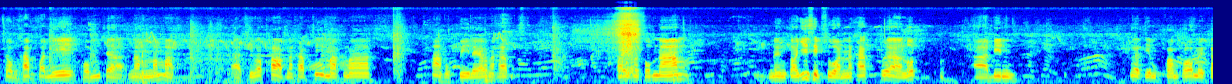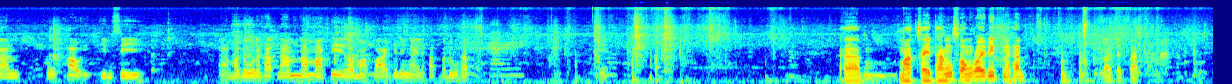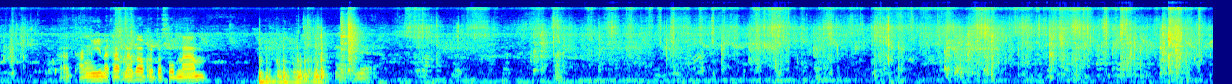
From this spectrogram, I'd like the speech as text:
ผู้ชมครับ วันนี้ผมจะนำน้ำหมักอ่าชีวภาพนะครับ ที่หมักมา 5-6 ปีแล้วนะครับ ไปผสมน้ำหนึ่งต่อ 20 ส่วนนะครับ เพื่อลดอ่าดิน เพื่อเตรียมความพร้อมในการปลูกข้าวอินทรีย์อ่ามาดูนะครับ น้ำน้ำหมักที่เราหมักไว้เป็นยังไงนะครับ มาดูครับ อ่าหมักใส่ถัง 200 ลิตรนะครับ เราจะตัก อ่างนี้นะครับ แล้วก็ไปผสมน้ำเนี่ย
